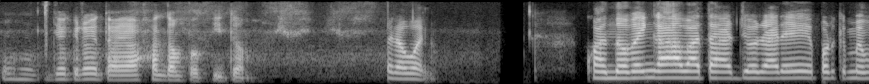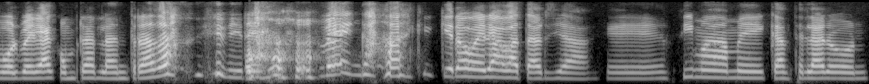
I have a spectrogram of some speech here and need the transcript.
yo creo que todavía falta un poquito. Pero bueno, cuando venga Avatar lloraré porque me volveré a comprar la entrada y diré, venga, que quiero ver Avatar ya. Que encima me cancelaron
